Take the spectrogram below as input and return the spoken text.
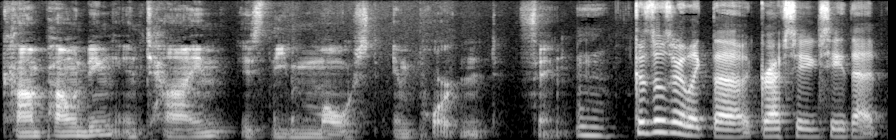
compounding in time is the most important thing. Mm-hmm. Because those are like the graphs that you see that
